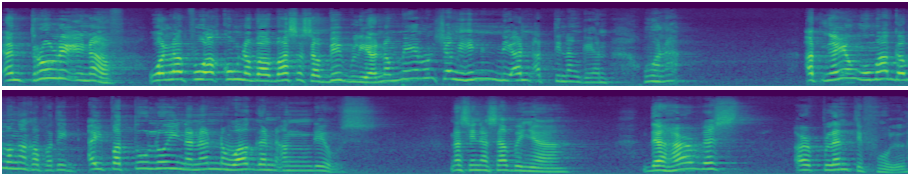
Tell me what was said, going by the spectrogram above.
And truly enough, wala po akong nababasa sa Biblia na meron siyang hinindian at tinanggihan. Wala. At ngayong umaga mga kapatid, ay patuloy na nanawagan ang Diyos na sinasabi niya, The harvest are plentiful,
